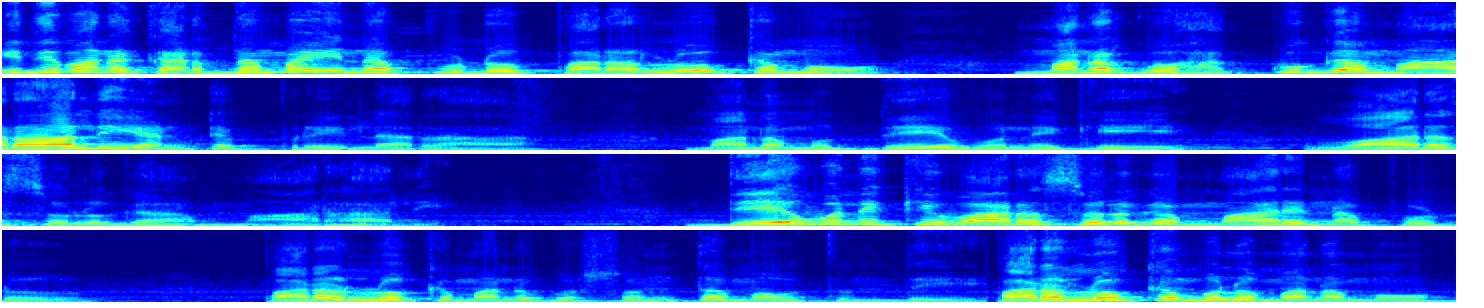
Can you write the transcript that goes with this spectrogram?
ఇది మనకు అర్థమైనప్పుడు పరలోకము మనకు హక్కుగా మారాలి అంటే ప్రియులరా మనము దేవునికి వారసులుగా మారాలి. దేవునికి వారసులుగా మారినప్పుడు పరలోకం మనకు సొంతం అవుతుంది పరలోకములో మనము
